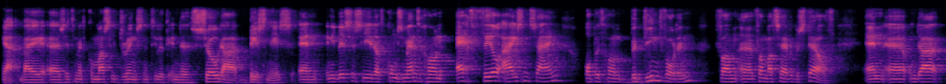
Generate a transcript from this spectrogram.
Ja, wij uh, zitten met Commassi Drinks natuurlijk in de soda business. En in die business zie je dat consumenten gewoon echt veel eisend zijn op het gewoon bediend worden van, uh, van wat ze hebben besteld. En uh, om daar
